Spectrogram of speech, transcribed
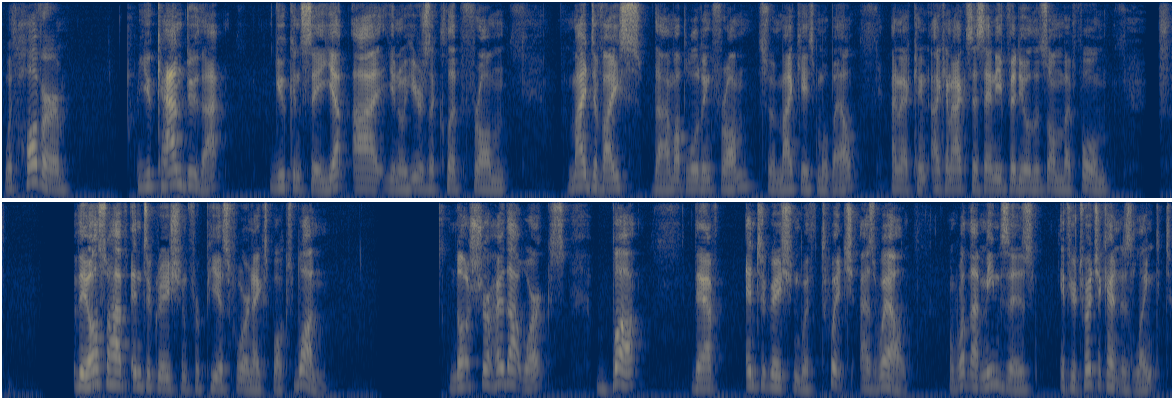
With Hover, you can do that. You can say, "Yep, I, you know, here's a clip from my device that I'm uploading from." So in my case, mobile, and I can I can access any video that's on my phone. They also have integration for PS4 and Xbox One. Not sure how that works, but they have integration with Twitch as well. And what that means is if your Twitch account is linked,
